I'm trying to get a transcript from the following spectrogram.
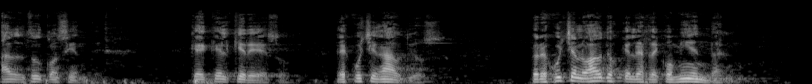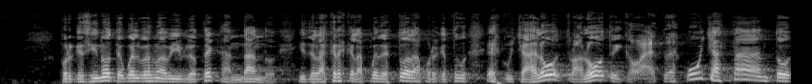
al, subconsciente, que, que él quiere eso. Escuchen audios, pero escuchen los audios que les recomiendan. Porque si no te vuelves una biblioteca andando y te las crees que las puedes todas porque tú escuchas al otro, al otro y tú escuchas tanto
